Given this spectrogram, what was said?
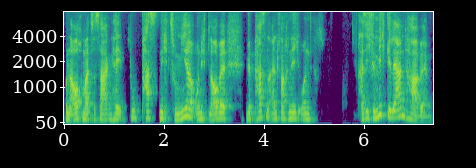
und auch mal zu sagen, hey, du passt nicht zu mir und ich glaube, wir passen einfach nicht. Und als ich für mich gelernt habe,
